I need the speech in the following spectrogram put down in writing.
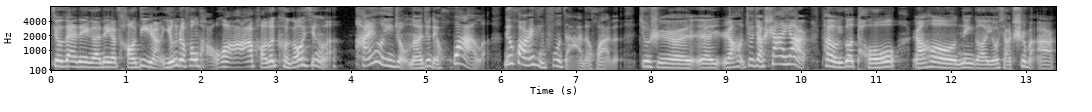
就在那个那个草地上迎着风跑，哗，跑得可高兴了。还有一种呢，就得画了。那画还挺复杂的，画的就是呃，然后就叫沙燕儿。它有一个头，然后那个有小翅膀，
